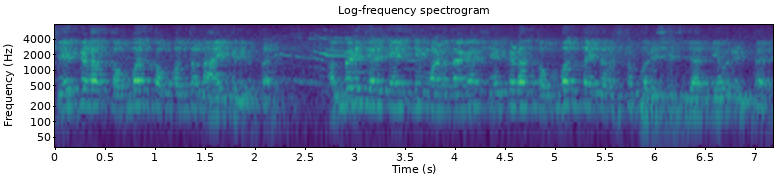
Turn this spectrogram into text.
ಶೇಕಡ ತೊಂಬತ್ತೊಂಬತ್ತು ನಾಯಕರು ಇರ್ತಾರೆ ಅಂಬೇಡ್ಕರ್ ಜಯಂತಿ ಮಾಡಿದಾಗ ಶೇಕಡ ತೊಂಬತ್ತೈದರಷ್ಟು ಪರಿಶಿಷ್ಟ ಜಾತಿಯವರು ಇರ್ತಾರೆ.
